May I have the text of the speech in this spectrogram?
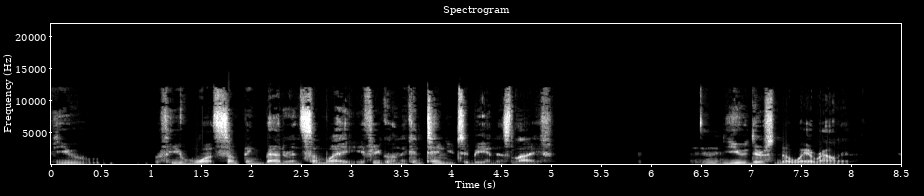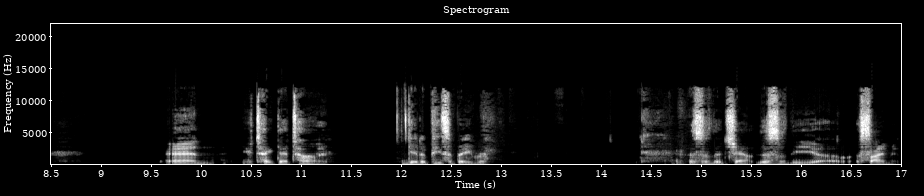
if you, if you want something better in some way, if you're going to continue to be in this life, you, there's no way around it. And you take that time, get a piece of paper. This is the challenge. This is the uh, assignment.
